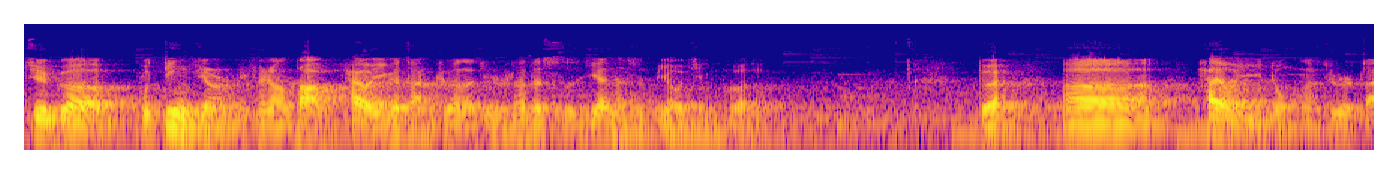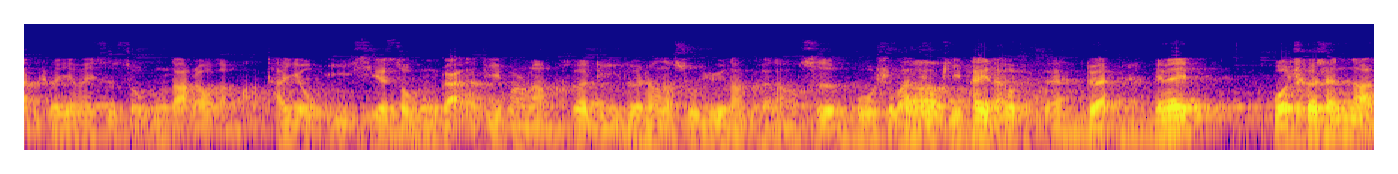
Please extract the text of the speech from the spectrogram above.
这个不定性是非常大的。还有一个展车呢，就是它的时间呢是比较紧迫的。对，呃，还有一种呢，就是展车因为是手工打造的嘛，它有一些手工改的地方呢，和理论上的数据呢，可能是不是完全匹配的。不匹配对，因为我车身呢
